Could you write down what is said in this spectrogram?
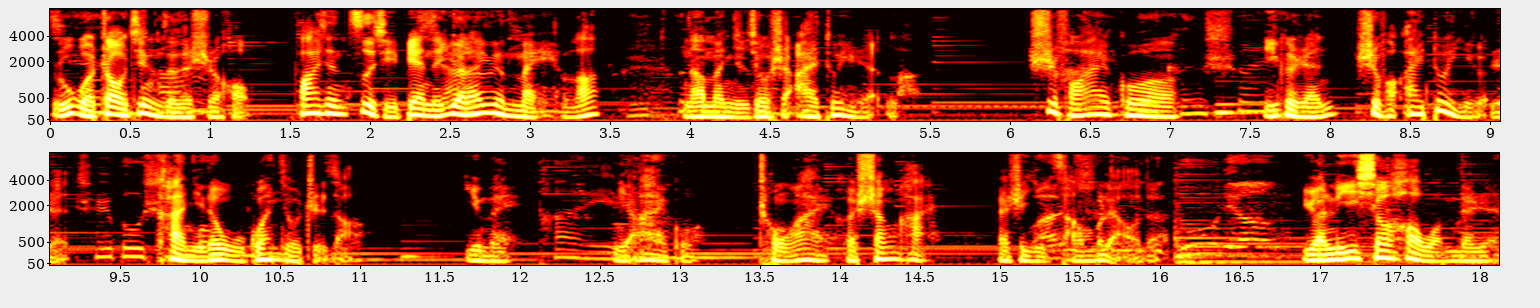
如果照镜子的时候发现自己变得越来越美了，那么你就是爱对人了。是否爱过一个人，是否爱对一个人，看你的五官就知道，因为你爱过，宠爱和伤害那是隐藏不了的。远离消耗我们的人，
